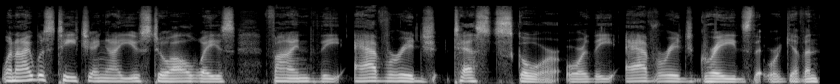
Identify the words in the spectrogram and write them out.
When I was teaching, I used to always find the average test score or the average grades that were given.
